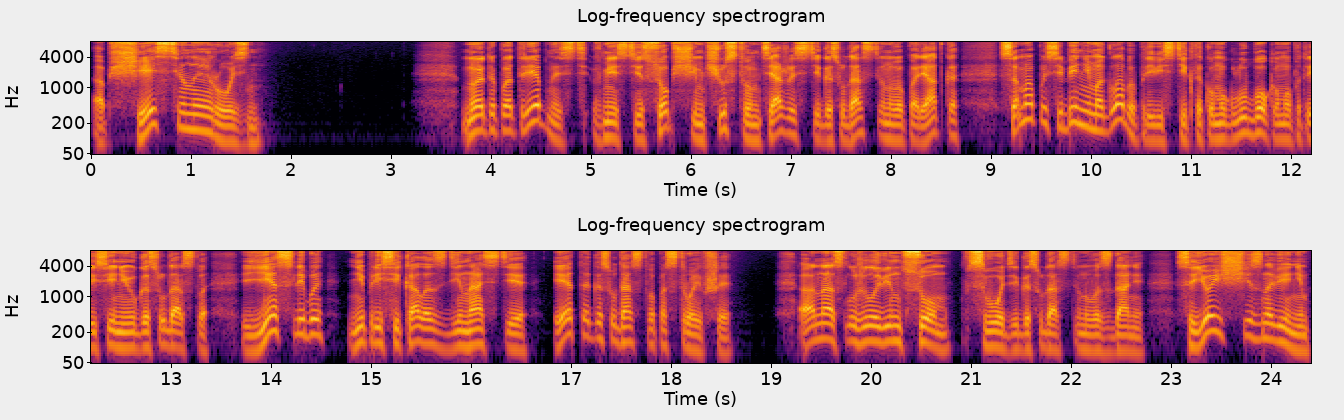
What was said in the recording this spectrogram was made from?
общественная рознь. Но эта потребность вместе с общим чувством тяжести государственного порядка сама по себе не могла бы привести к такому глубокому потрясению государства, если бы не пресекалась династия, это государство построившее. Она служила венцом в своде государственного здания. С ее исчезновением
